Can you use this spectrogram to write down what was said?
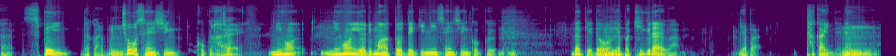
うんスペインだからもう超先進国でしょ、はい日本日本よりも圧倒的に先進国。だけど、うん。やっぱ気ぐらいはやっぱ高いんでね、うん。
